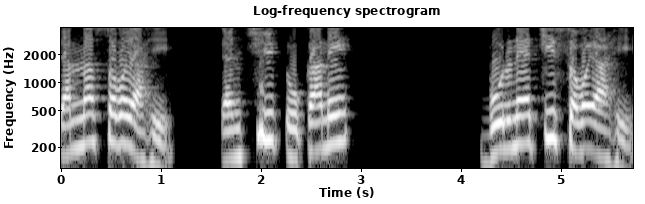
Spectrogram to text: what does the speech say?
त्यांना सवय आहे. त्यांची टोकाने बोलण्याची सवय आहे.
